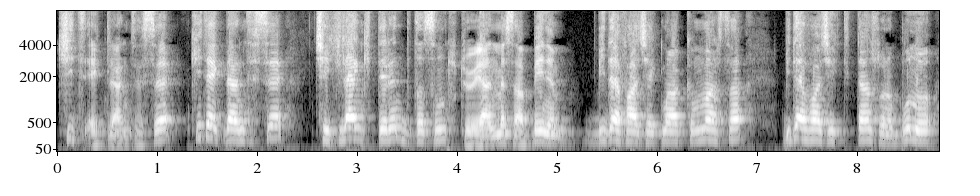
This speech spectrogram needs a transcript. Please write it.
kit eklentisi. Kit eklentisi çekilen kitlerin datasını tutuyor. Yani mesela benim bir defa çekme hakkım varsa bir defa çektikten sonra bunu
